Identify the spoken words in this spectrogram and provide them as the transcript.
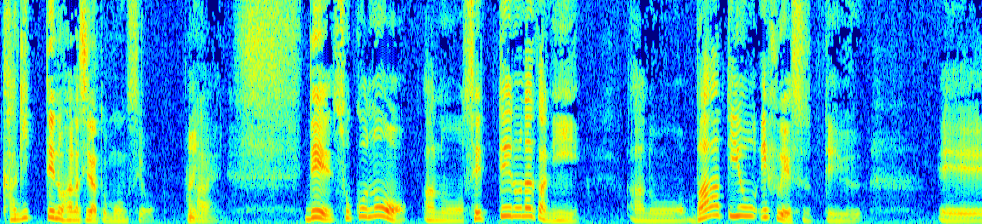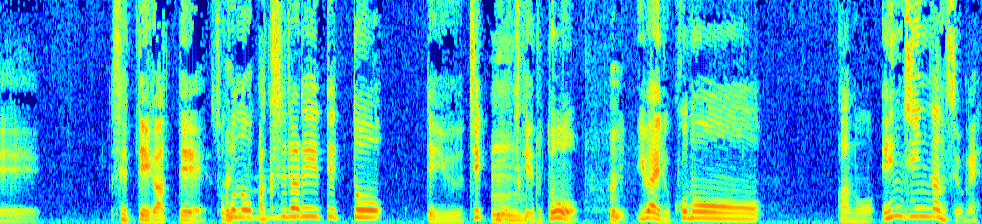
限っての話だと思うんですよ。はいで、そこの、あの、設定の中に、あの、 VirtioFS っていう、えー設定があって、そこの accelerated っていうチェックをつけると、うんはいいわゆるこの、あの、エンジンなんですよね。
